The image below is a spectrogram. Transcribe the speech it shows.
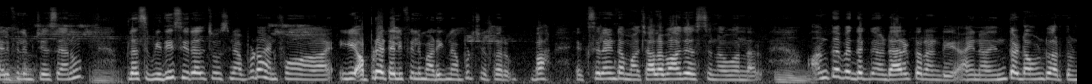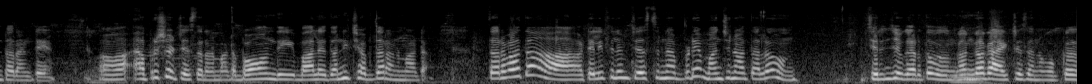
టెలిఫిలిం చేశాను. ప్లస్ విధి సీరియల్ చూసినప్పుడు ఆయన ఫో అప్పుడే టెలిఫిలిం అడిగినప్పుడు చెప్పారు బా ఎక్సలెంట్ అమ్మా చాలా బాగా చేస్తున్నావు అన్నారు. అంత పెద్ద డైరెక్టర్ అండి. ఆయన ఎంత డౌన్ టు అర్త్ ఉంటారంటే అప్రిషియేట్ చేస్తారనమాట బాగుంది బాగాలేదు అని చెప్తారనమాట తర్వాత టెలిఫిలిం చేస్తున్నప్పుడే మంజునాథలో చిరంజీవి గారితో గంగాగా యాక్ట్ చేశాను. ఒక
